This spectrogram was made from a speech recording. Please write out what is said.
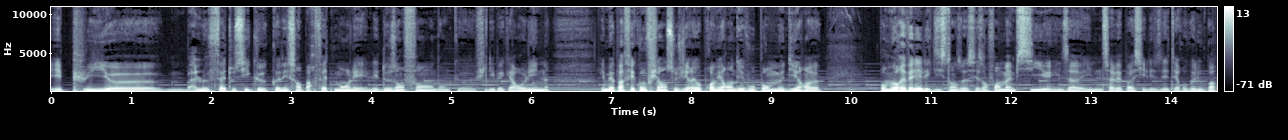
et puis euh, bah, le fait aussi que connaissant parfaitement les, deux enfants, donc euh, Philippe et Caroline, il m'a pas fait confiance, je dirais, au premier rendez-vous pour me dire, pour me révéler l'existence de ces enfants, même si ils, ne savaient pas s'ils étaient reconnus ou pas.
